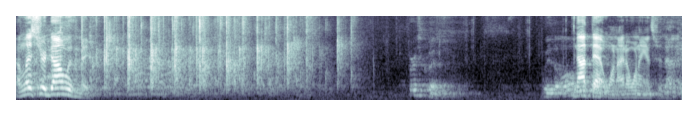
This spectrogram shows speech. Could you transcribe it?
Unless you're done with me. first question. With all Not that one. I don't want to answer that. Okay,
